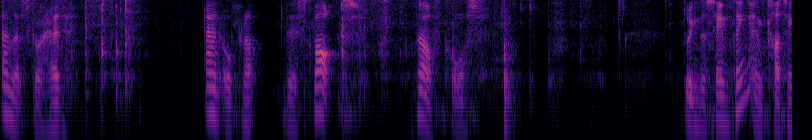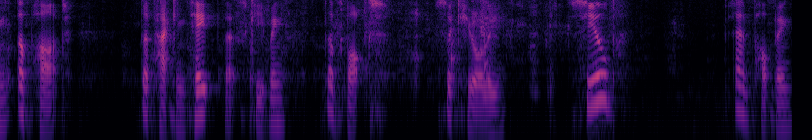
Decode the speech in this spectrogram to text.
And let's go ahead and open up this box. Now of course doing the same thing and cutting apart the packing tape that's keeping the box securely sealed and popping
